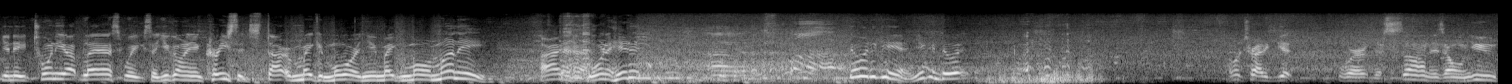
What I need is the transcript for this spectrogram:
You need 20 up last week, so you're going to increase it, start making more, and you make more money. All right, you want to hit it? Do it again. You can do it. I'm going to try to get where the sun is on you.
